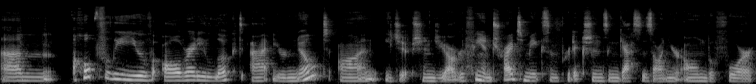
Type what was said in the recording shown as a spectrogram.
Um, hopefully you've already looked at your note on Egyptian geography and tried to make some predictions and guesses on your own before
